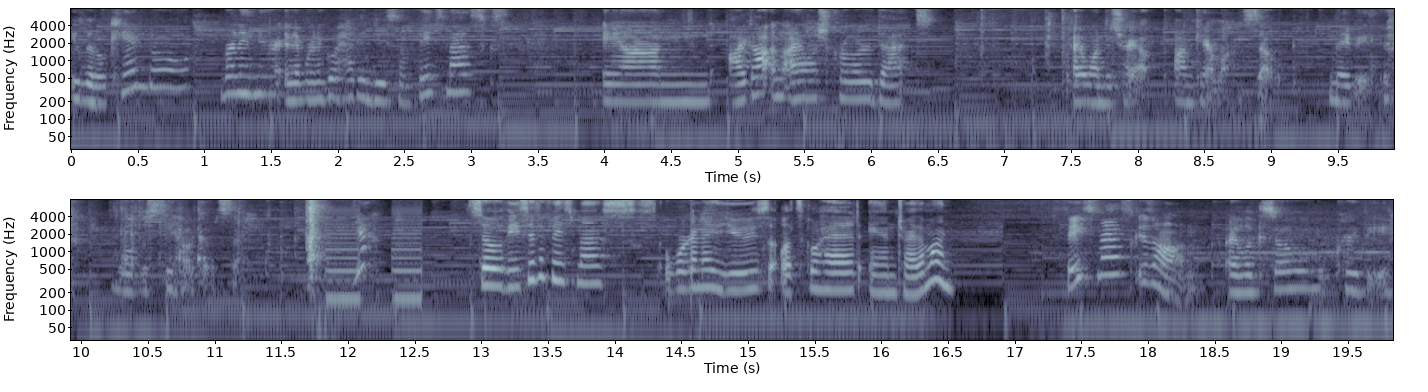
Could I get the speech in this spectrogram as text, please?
a little candle burning there and then we're gonna go ahead and do some face masks and I got an eyelash curler that I wanted to try out on camera so maybe we'll just see how it goes so yeah so these are the face masks we're gonna use. Let's go ahead and try them on. Face mask is on. I look so creepy.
